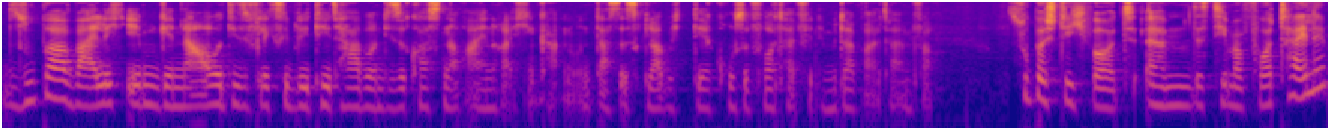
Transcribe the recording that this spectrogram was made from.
super, weil ich eben genau diese Flexibilität habe und diese Kosten auch einreichen kann. Und das ist, glaube ich, der große Vorteil für die Mitarbeiter einfach. Super Stichwort, ähm, das Thema Vorteile.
